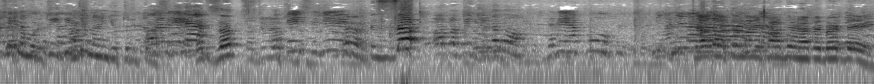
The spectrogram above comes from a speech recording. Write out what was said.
Sige na mo dito. I-video na ninyo ito dito. What's up? Okay, sige. O, pag-video na mo. Dali ako. Shout out to my father, happy birthday!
